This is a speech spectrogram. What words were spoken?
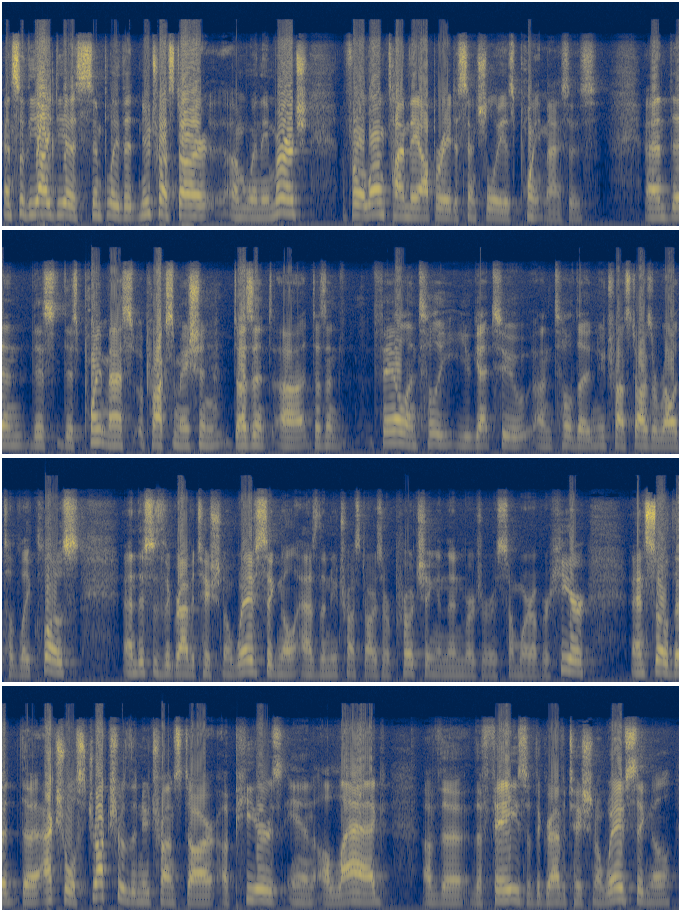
And so the idea is simply that neutron star, um, when they merge, for a long time they operate essentially as point masses. And then this, this point mass approximation doesn't, uh, doesn't fail until you get to, until the neutron stars are relatively close. And this is the gravitational wave signal as the neutron stars are approaching and then merger is somewhere over here. And so the, the actual structure of the neutron star appears in a lag of the, the phase of the gravitational wave signal.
